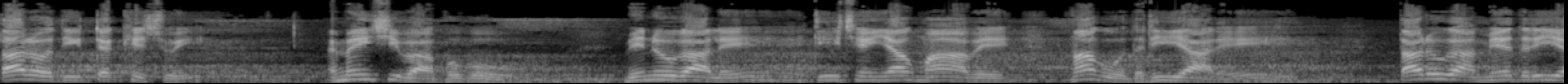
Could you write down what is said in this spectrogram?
တားတော်သည်တက်ခစ်ရွှေအမိန့်ရှိပါဘို့ဘို့မင်းတို့ကလည်းဒီချိန်ရောက်မှပဲငါ့ကိုတတိရတယ်တားတို့ကအမြဲတတိရ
